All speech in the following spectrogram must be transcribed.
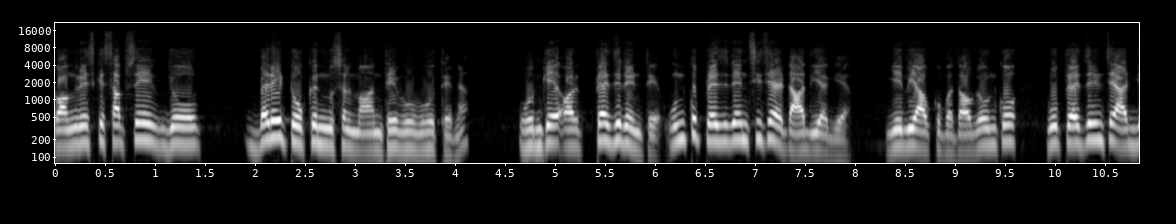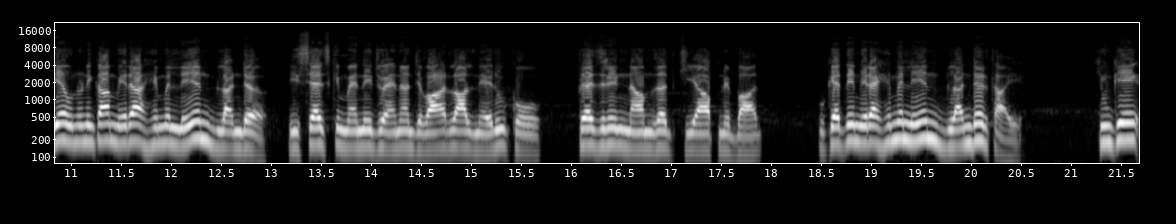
कांग्रेस के सबसे जो बड़े टोकन मुसलमान थे, वो वो थे ना? उनके और प्रेसिडेंट थे। उनको प्रेसिडेंसी से हटा दिया गया। ये भी आपको पता होगा। उनको, वो प्रेसिडेंट से हट गया उन्होंने कहा, मेरा हिमालयन ब्लंडर ही सेज कि मैंने जो है ना जवाहरलाल नेहरू को प्रेसिडेंट नामजद किया अपने बाद। वो कहते हैं, मेरा हिमालयन ब्लंडर था ये। क्योंकि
